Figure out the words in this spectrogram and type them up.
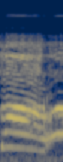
time!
